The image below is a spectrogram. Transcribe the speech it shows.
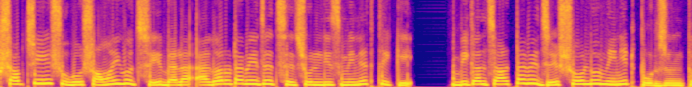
সবচেয়ে শুভ সময় হচ্ছে বেলা এগারোটা বেজে ছেচল্লিশ মিনিট থেকে বিকাল চারটা বেজে ষোলো মিনিট পর্যন্ত।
